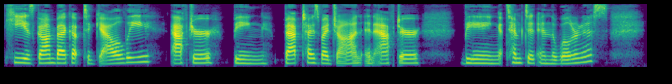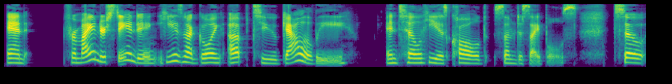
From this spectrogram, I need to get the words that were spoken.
he has gone back up to Galilee after being baptized by John and after being tempted in the wilderness. And from my understanding, he is not going up to Galilee until he has called some disciples. So,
